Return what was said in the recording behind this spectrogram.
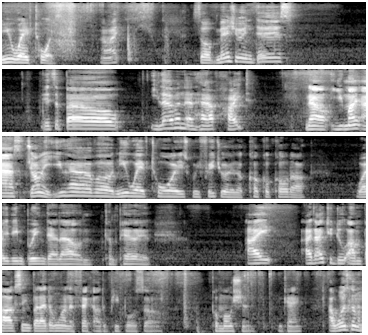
new wave toys. All right. So measuring this it's about 11 and a half height. Now you might ask johnny you have a new wave toys refrigerator coca-cola. Why you didn't bring that out and compare it? I i like to do unboxing but i don't want to affect other people's uh, promotion okay? I was gonna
